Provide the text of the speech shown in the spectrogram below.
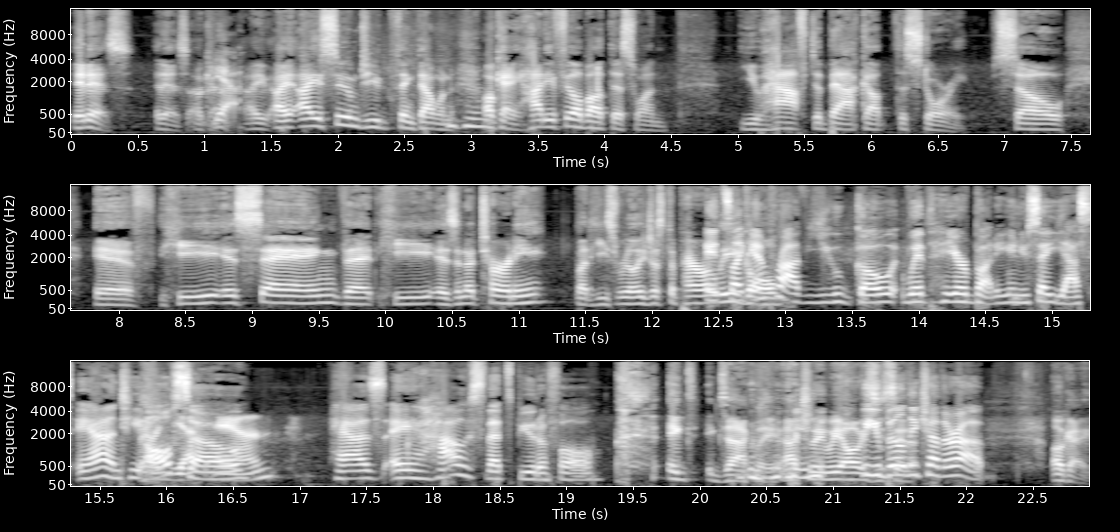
it is. It is. Okay. Yeah. I, I, I assumed you'd think that one. Okay. How do you feel about this one? You have to back up the story. So if he is saying that he is an attorney, but he's really just a paralegal. It's like improv. You go with your buddy and you say yes, and he Uh, also yes, and has a house that's beautiful. Exactly. Actually, we always you used to build each other up. Okay.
